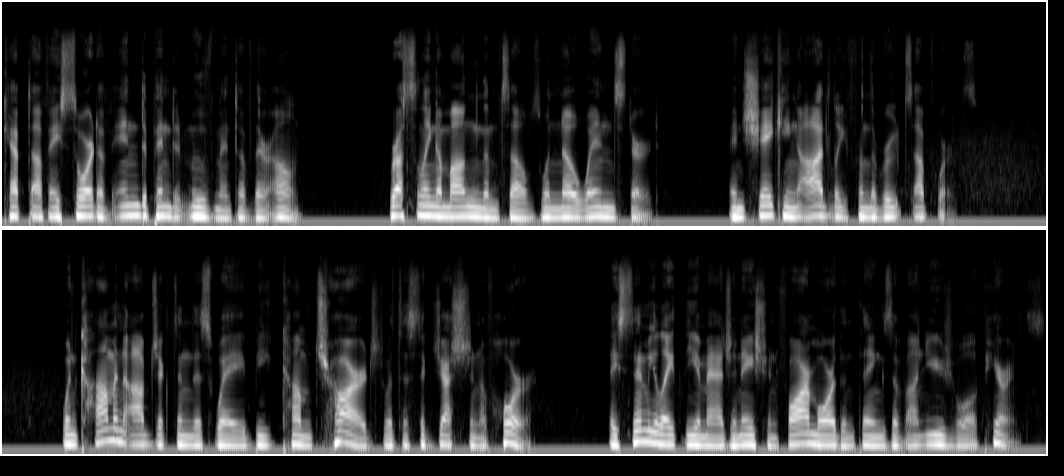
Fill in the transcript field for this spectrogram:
kept up a sort of independent movement of their own, rustling among themselves when no wind stirred, and shaking oddly from the roots upwards. when common objects in this way become charged with the suggestion of horror. They simulate the imagination far more than things of unusual appearance.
